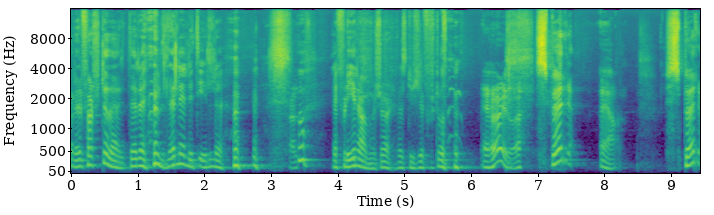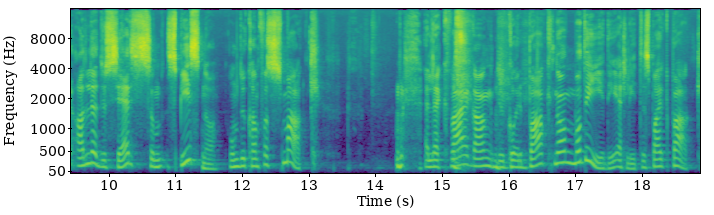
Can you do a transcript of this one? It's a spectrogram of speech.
For det første der, det er, den er litt ille. Jeg flirer av meg sjøl, hvis du ikke forstår det. Jeg hører jo det. Spør ja. Spør alle du ser som spiser noe, om du kan få smak. Eller hver gang du går bak noen, må du gi dem et lite spark bak.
